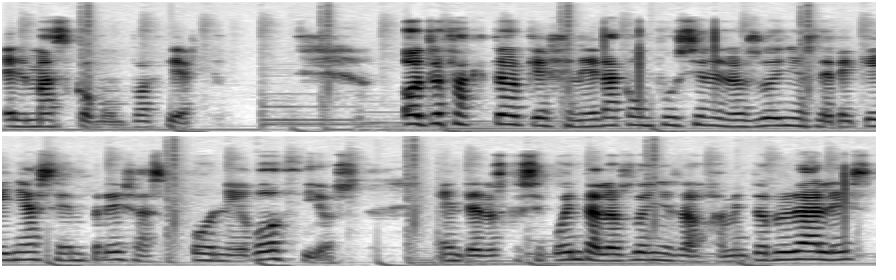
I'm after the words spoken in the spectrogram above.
el más común, por cierto. Otro factor que genera confusión en los dueños de pequeñas empresas o negocios, entre los que se cuentan los dueños de alojamientos rurales,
